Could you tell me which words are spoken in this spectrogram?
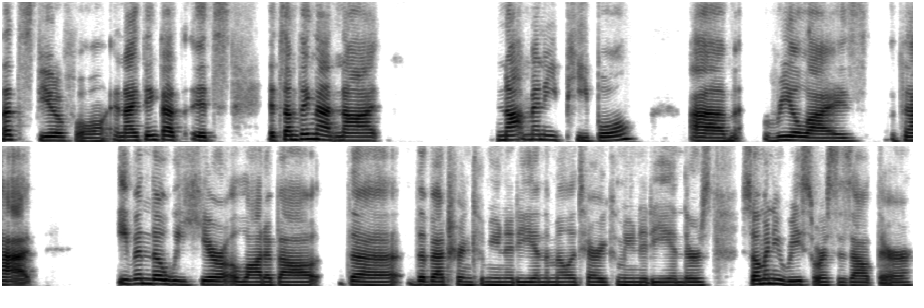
That's beautiful. And I think that it's it's something that not not many people um, realize that even though we hear a lot about the the veteran community and the military community and there's so many resources out there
